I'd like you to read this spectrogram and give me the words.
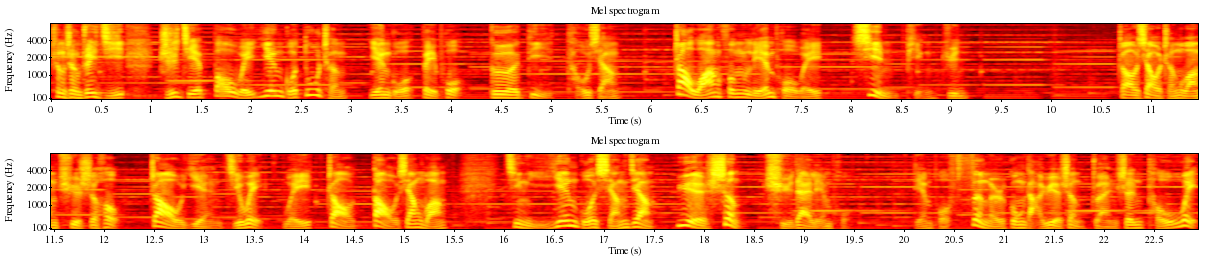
乘胜追击，直接包围燕国都城。燕国被迫割地投降，赵王封廉颇为信平君。赵孝成王去世后，赵衍即位为赵悼襄王，竟以燕国降将乐胜取代廉颇。廉颇愤而攻打乐胜，转身投魏。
